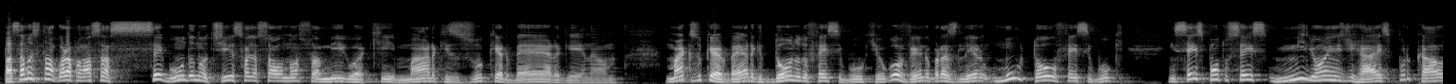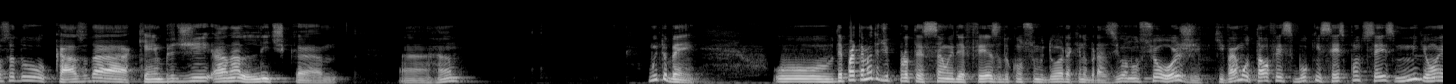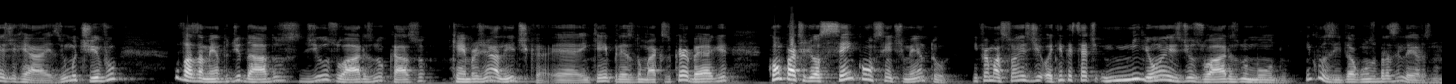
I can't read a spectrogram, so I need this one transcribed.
Passamos então agora para a nossa segunda notícia. Olha só o nosso amigo aqui, Mark Zuckerberg. Não. Mark Zuckerberg, dono do Facebook. O governo brasileiro multou o Facebook em 6,6 milhões de reais por causa do caso da Cambridge Analytica. Uhum. Muito bem. O Departamento de Proteção e Defesa do Consumidor aqui no Brasil anunciou hoje que vai multar o Facebook em 6,6 milhões de reais. E o motivo? O vazamento de dados de usuários no caso Cambridge Analytica, é, em que a empresa do Mark Zuckerberg compartilhou sem consentimento informações de 87 milhões de usuários no mundo, inclusive alguns brasileiros. Né?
